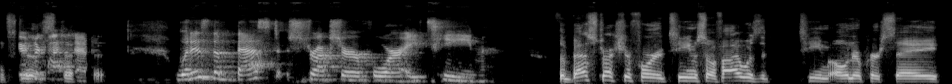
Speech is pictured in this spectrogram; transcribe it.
Let's Here's your question. what is the best structure for a team? The best structure for a team. So, if I was the team owner per se,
